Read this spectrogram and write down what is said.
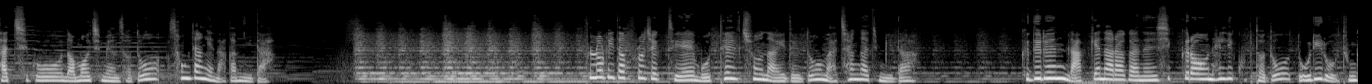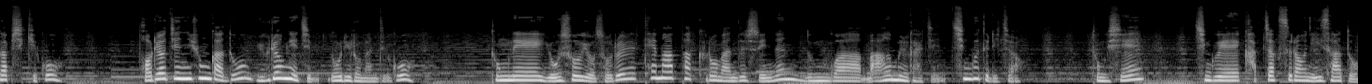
다치고 넘어지면서도 성장해 나갑니다. 플로리다 프로젝트의 모텔촌 아이들도 마찬가지입니다. 그들은 낮게 날아가는 시끄러운 헬리콥터도 놀이로 둔갑시키고 버려진 흉가도 유령의 집 놀이로 만들고 동네의 요소 요소를 테마파크로 만들 수 있는 눈과 마음을 가진 친구들이죠. 동시에 친구의 갑작스러운 이사도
